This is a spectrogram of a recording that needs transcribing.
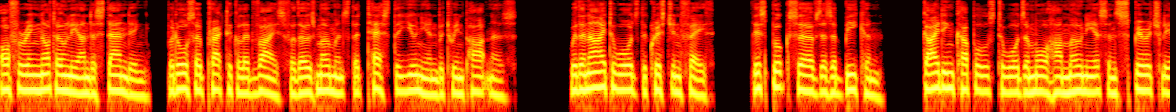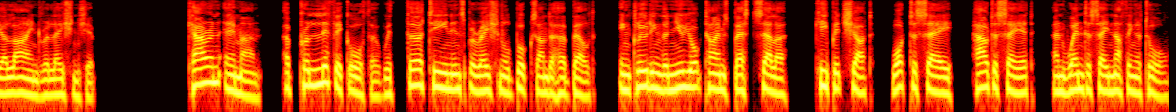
offering not only understanding, but also practical advice for those moments that test the union between partners. With an eye towards the Christian faith, this book serves as a beacon, guiding couples towards a more harmonious and spiritually aligned relationship. Karen Ehman, a prolific author with 13 inspirational books under her belt, including the New York Times bestseller Keep It Shut, What to Say, How to Say It, and When to Say Nothing at All,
